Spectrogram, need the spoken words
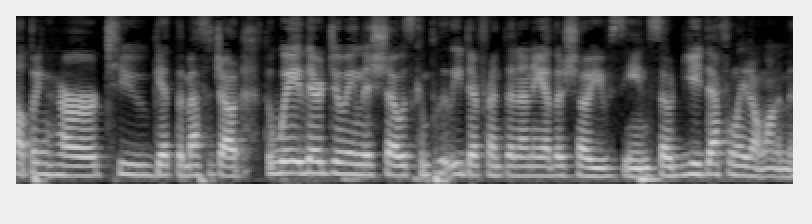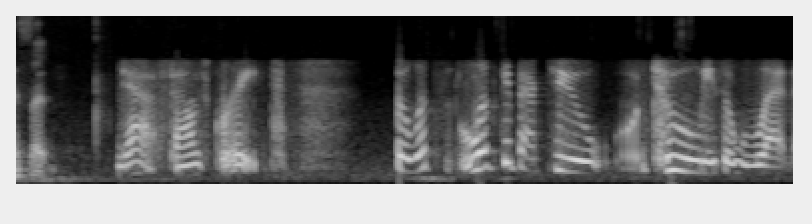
helping her to get the message out. The way they're doing the show is completely different than any other show you've seen, so you definitely don't want to miss it. Yeah, sounds great. So let's let's get back to to Lisa Ouellet,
